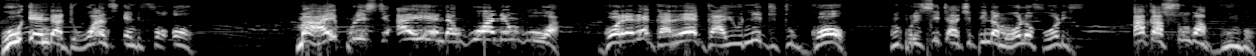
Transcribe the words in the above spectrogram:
who ended once and for all. Mahigh priest aienda nguva nenguva. Gore rega rega you need to go. Mupurisita achipinda muhall of holies. Akasungwa gumbo.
